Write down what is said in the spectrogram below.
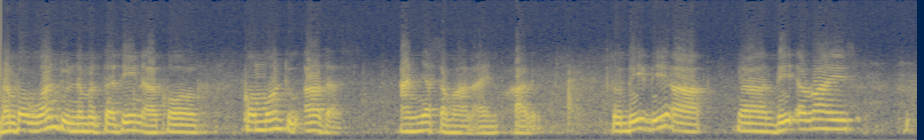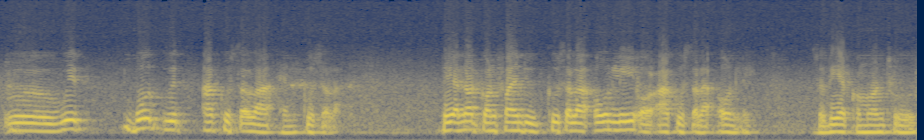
Number 1 to number 13 are called common to others, Anyasamana in Pali. So they, they are uh, they arise uh, with both with akusala and kusala. They are not confined to kusala only or akusala only. So they are common to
